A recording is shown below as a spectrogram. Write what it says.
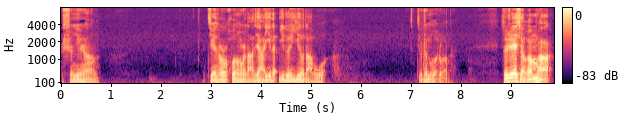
实际上街头混混打架一对一对一都打不过，就这么个状态。所以这些小钢炮，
